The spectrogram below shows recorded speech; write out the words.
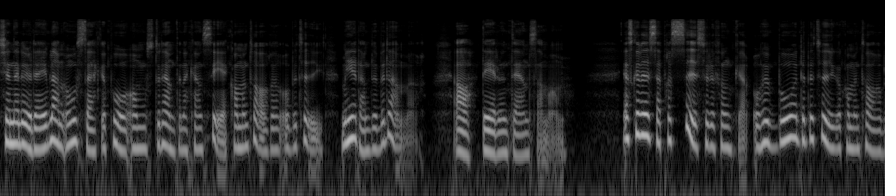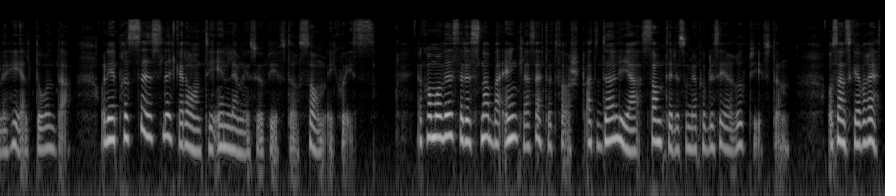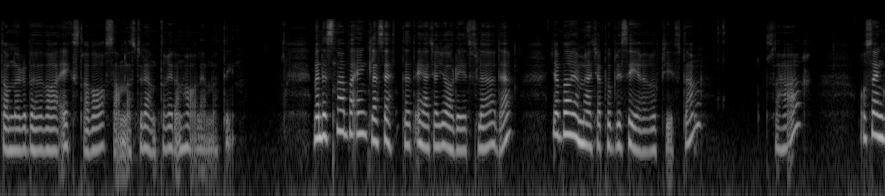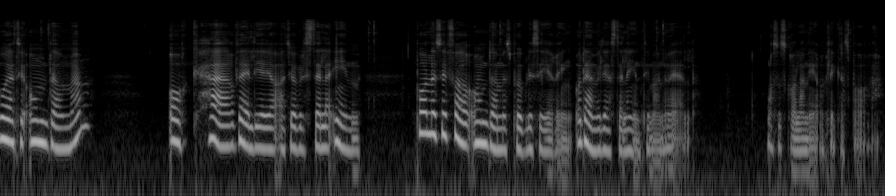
Känner du dig ibland osäker på om studenterna kan se kommentarer och betyg medan du bedömer? Ja, det är du inte ensam om. Jag ska visa precis hur det funkar och hur både betyg och kommentarer blir helt dolda. Och det är precis likadant i inlämningsuppgifter som i quiz. Jag kommer att visa det snabba enkla sättet först, att dölja samtidigt som jag publicerar uppgiften. Och sen ska jag berätta om när du behöver vara extra varsam när studenter redan har lämnat in. Men det snabba enkla sättet är att jag gör det i ett flöde. Jag börjar med att jag publicerar uppgiften. Så här. Och sen går jag till omdömen. Och här väljer jag att jag vill ställa in policy för omdömespublicering och den vill jag ställa in till manuell. Och så scrolla ner och klicka spara.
